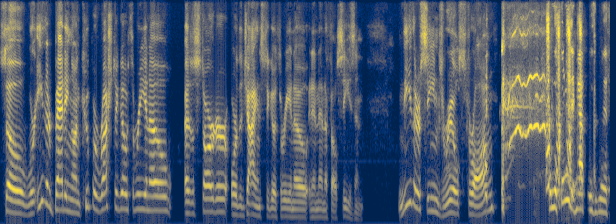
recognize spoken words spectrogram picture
So we're either betting on Cooper Rush to go three and zero oh as a starter, or the Giants to go three and zero oh in an NFL season. Neither seems real strong. and the thing that happens with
